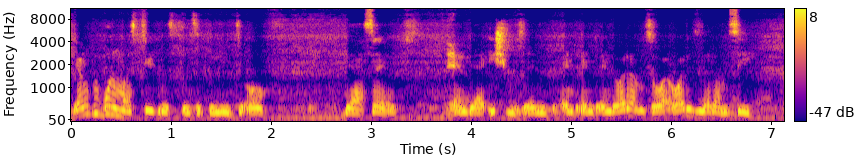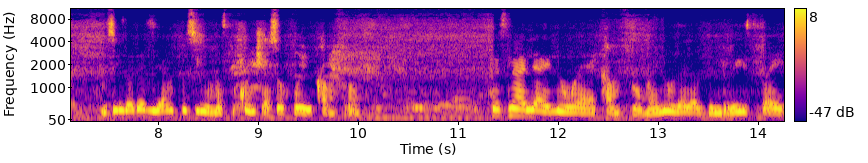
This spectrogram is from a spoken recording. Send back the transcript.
young people must take responsibility of themselves Yeah. and their issues. And, and, and, and what I'm so what what is it that I'm saying? I'm saying that as a young person you must be conscious of where you come from. Personally, I know where I come from. I know that I've been raised by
